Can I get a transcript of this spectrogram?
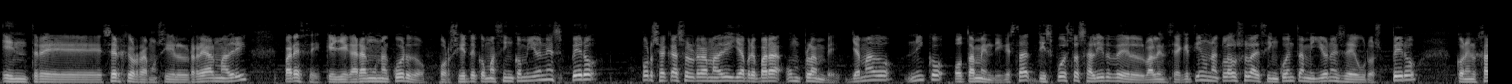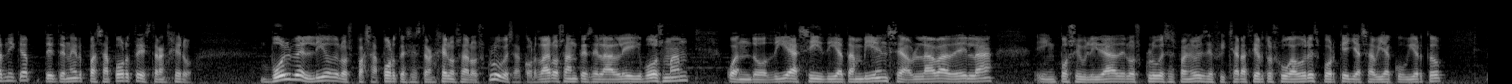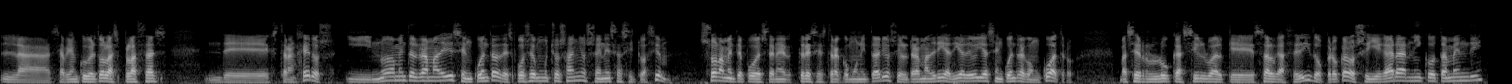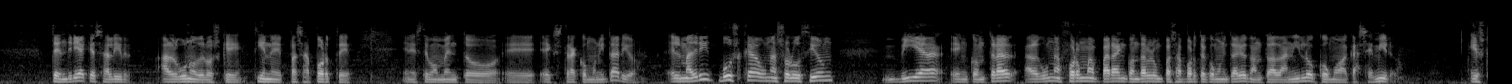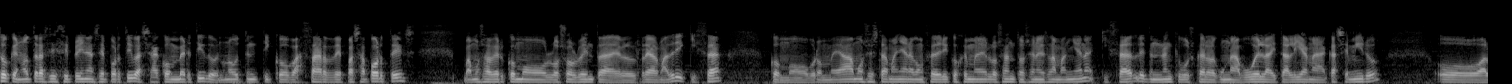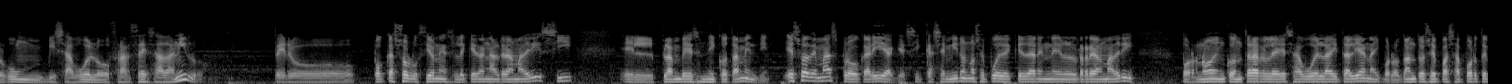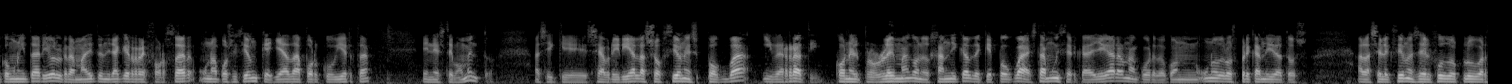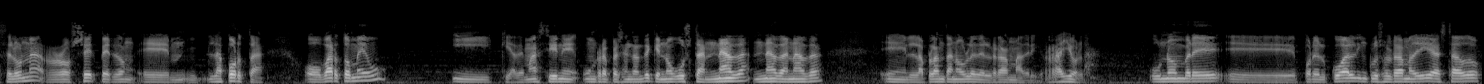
entre Sergio Ramos y el Real Madrid. Parece que llegarán a un acuerdo por 7,5 millones, pero por si acaso el Real Madrid ya prepara un plan B llamado Nico Otamendi, que está dispuesto a salir del Valencia, que tiene una cláusula de 50 millones de euros, pero con el hándicap de tener pasaporte extranjero. Vuelve el lío de los pasaportes extranjeros a los clubes. Acordaros antes de la ley Bosman, cuando día sí, día también se hablaba de la imposibilidad de los clubes españoles de fichar a ciertos jugadores porque ya se había cubierto se habían cubierto las plazas de extranjeros y nuevamente el Real Madrid se encuentra después de muchos años en esa situación. Solamente puedes tener tres extracomunitarios y el Real Madrid a día de hoy ya se encuentra con cuatro. Va a ser Lucas Silva el que salga cedido, pero claro, si llegara Nico Tamendi tendría que salir alguno de los que tiene pasaporte en este momento eh, extracomunitario. El Madrid busca una solución vía encontrar alguna forma para encontrarle un pasaporte comunitario tanto a Danilo como a Casemiro. Esto que en otras disciplinas deportivas se ha convertido en un auténtico bazar de pasaportes, vamos a ver cómo lo solventa el Real Madrid. Quizá, como bromeábamos esta mañana con Federico Jiménez Los Santos en esa mañana, quizá le tendrán que buscar alguna abuela italiana a Casemiro o algún bisabuelo francés a Danilo. Pero pocas soluciones le quedan al Real Madrid si el plan B es Nico Tamendi. Eso además provocaría que si Casemiro no se puede quedar en el Real Madrid por no encontrarle esa abuela italiana y por lo tanto ese pasaporte comunitario, el Real Madrid tendría que reforzar una posición que ya da por cubierta en este momento. Así que se abrirían las opciones Pogba y Berratti, con el problema, con el hándicap de que Pogba está muy cerca de llegar a un acuerdo con uno de los precandidatos a las elecciones del Fútbol Club Barcelona, Roser, perdón, eh, Laporta o Bartomeu, y que además tiene un representante que no gusta nada, nada, nada en la planta noble del Real Madrid, Rayola. Un hombre eh, por el cual incluso el Real Madrid ha estado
